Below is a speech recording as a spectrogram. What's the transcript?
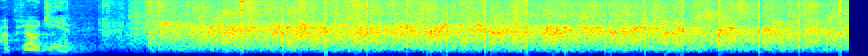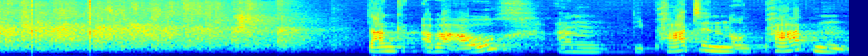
applaudieren. Dank aber auch an die Patinnen und Paten,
